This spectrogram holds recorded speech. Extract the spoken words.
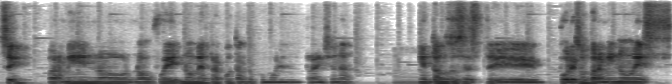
Sí, para mí no, no fue, no me atrapó tanto como el tradicional. Mm. Y entonces, este, por eso para mí no es,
